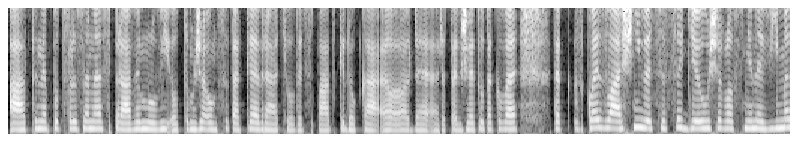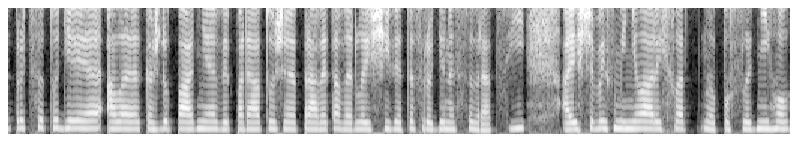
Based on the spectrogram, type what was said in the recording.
a ty nepotvrzené zprávy mluví o tom, že on se také vrátil teď zpátky do KLDR. Takže je to takové, tak, takové zvláštní věci se dějou, že vlastně nevíme, proč se to děje, ale každopádně vypadá to, že právě ta vedlejší větev rodiny se vrací. A ještě bych zmínila rychle no, posledního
